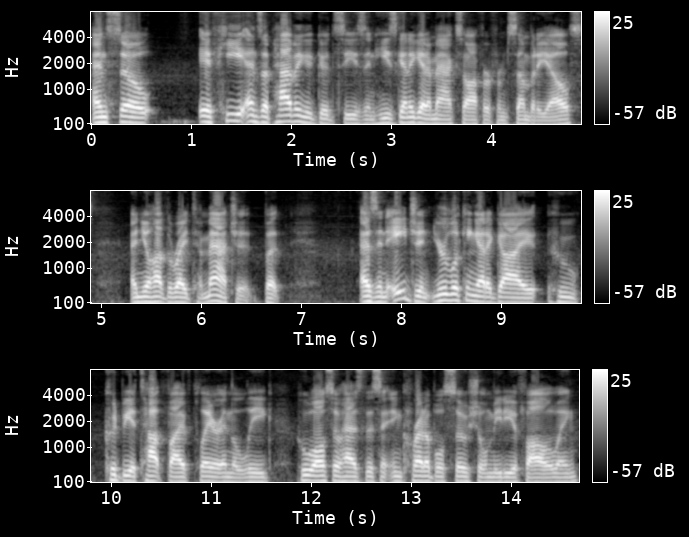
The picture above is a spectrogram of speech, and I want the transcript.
and so if he ends up having a good season, he's going to get a max offer from somebody else, and you'll have the right to match it, but as an agent, you're looking at a guy who could be a top five player in the league, who also has this incredible social media following.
